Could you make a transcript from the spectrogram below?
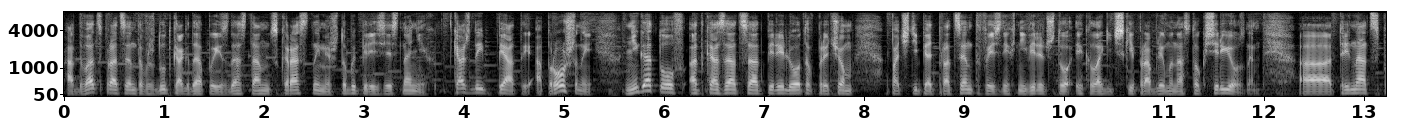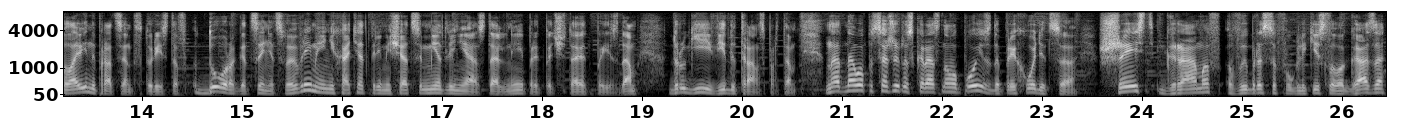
а 20% ждут, когда поезда станут скоростными, чтобы пересесть на них. Каждый пятый опрошенный не готов отказаться от перелетов, причем почти 5% из них не верят, что экологические проблемы настолько серьезны. 13,5% а туристов дорого ценят свое время и не хотят перемещаться медленнее, а остальные предпочитают поездам другие виды транспорта. На одного пассажира скоростного поезда приходится приходится 6 граммов выбросов углекислого газа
